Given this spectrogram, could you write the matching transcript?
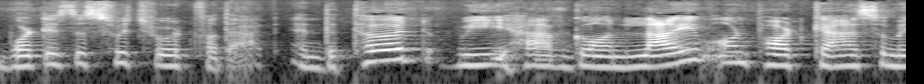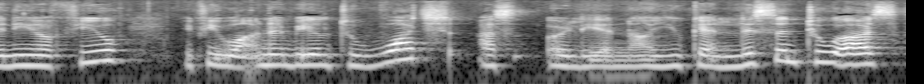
What is the switch word for that? And the third, we have gone live on podcast. So many of you, if you were unable to watch us earlier, now you can listen to us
